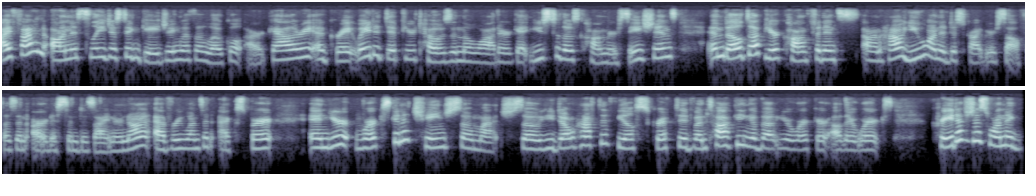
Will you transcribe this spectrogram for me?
I find honestly just engaging with a local art gallery a great way to dip your toes in the water, get used to those conversations, and build up your confidence on how you want to describe yourself as an artist and designer. Not everyone's an expert, and your work's going to change so much. So you don't have to feel scripted when talking about your work or other works. Creatives just want to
